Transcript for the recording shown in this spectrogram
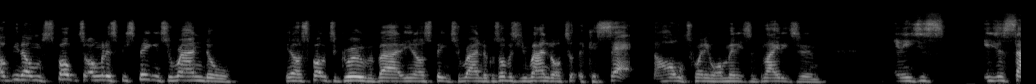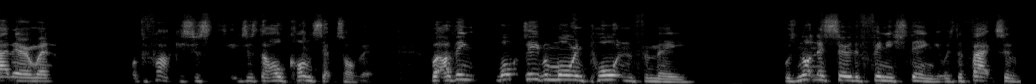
I've you know, I'm spoke to. I'm going to be speaking to Randall you know, I spoke to Groove about, you know, speaking to Randall because obviously Randall took the cassette, the whole 21 minutes, and played it to him, and he just he just sat there and went, "What the fuck?" It's just it's just the whole concept of it. But I think what was even more important for me was not necessarily the finished thing. It was the fact of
